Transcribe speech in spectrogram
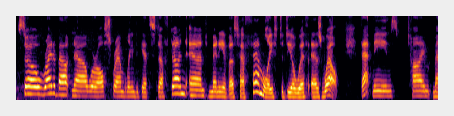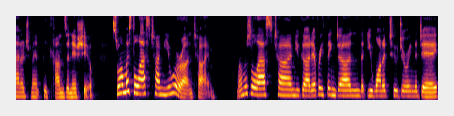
So, right about now, we're all scrambling to get stuff done, and many of us have families to deal with as well. That means time management becomes an issue. So, when was the last time you were on time? When was the last time you got everything done that you wanted to during the day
